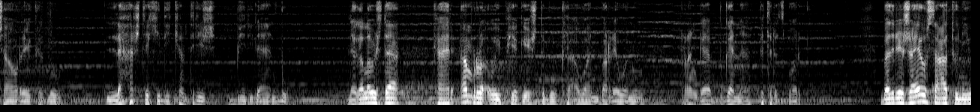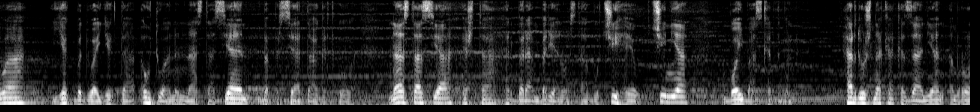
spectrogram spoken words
چاوەڕێی ئەکردن و لە هەر شتێکی دی کەمتریش بیری لایان بوو. لەگەڵ ئەوشدا کە هەر ئەمڕۆ ئەوەی پێگەیشتبوو کە ئەوان بەڕێوەن و ڕەنگە بگەنە پترسبۆرگ. بەدرێژای ئەو سەعات و نیوە یەک بە دوای یەکدا ئەو دوانە ناستاسیان بە پرسیار داگرتبەوە ناستاسیا هێشتا هەر بەرامبەریان وەستا بوو چی هەیە و چی نییە بۆی باسکردبوون هەردوو ژنەکە کە زانیان ئەمڕۆ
